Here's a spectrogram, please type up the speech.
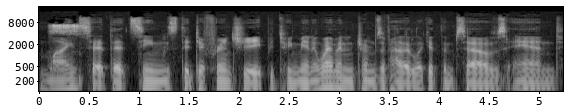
mindset that seems to differentiate between men and women in terms of how they look at themselves and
